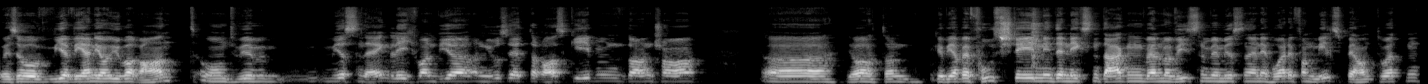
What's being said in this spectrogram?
Also wir werden ja überrannt und wir müssen eigentlich, wenn wir ein Newsletter rausgeben, dann schon äh, ja, dann Gewehr bei Fuß stehen in den nächsten Tagen, weil wir wissen, wir müssen eine Horde von Mails beantworten.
